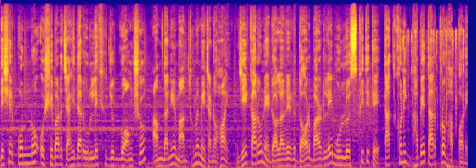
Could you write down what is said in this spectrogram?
দেশের পণ্য ও সেবার চাহিদার উল্লেখযোগ্য অংশ আমদানির মাধ্যমে মেটানো হয়। যে কারণে ডলারের দর বাড়লে মূল্যস্ফীতিতে তাৎক্ষণিকভাবে তার প্রভাব পড়ে।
